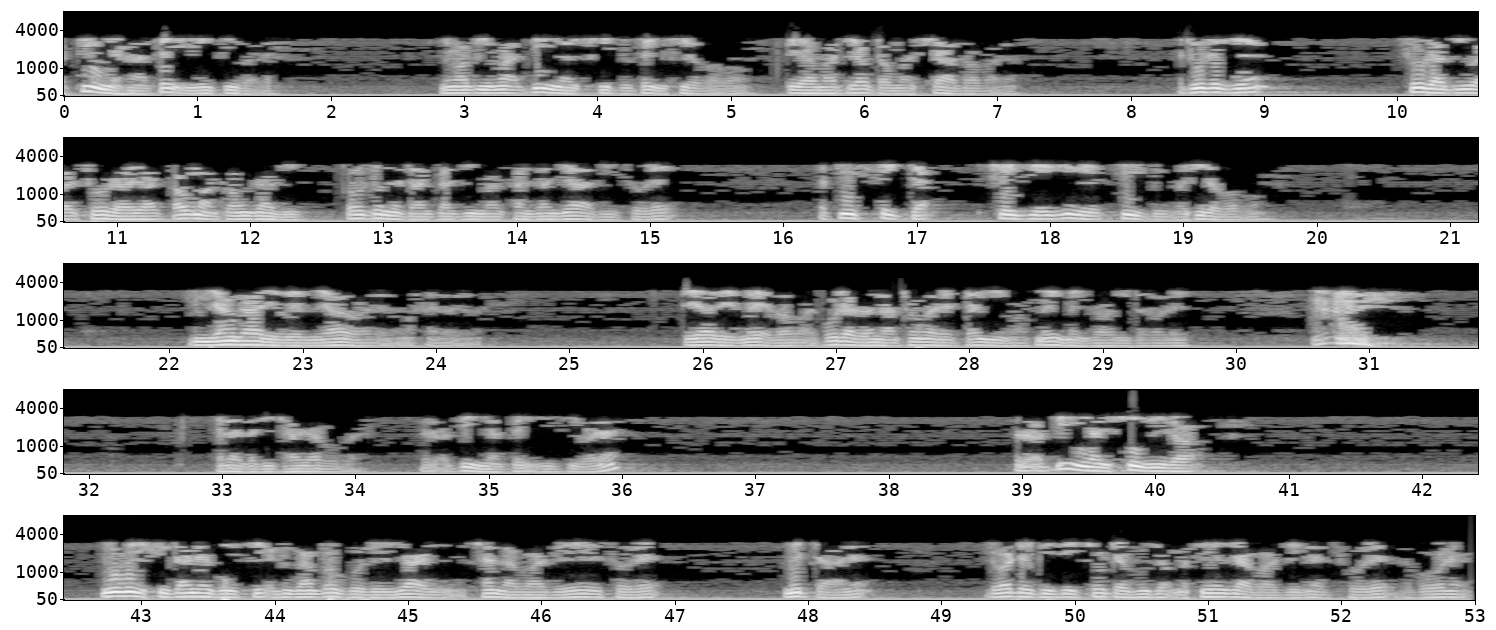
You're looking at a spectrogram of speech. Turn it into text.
အတိညာဟာသိအရေးကြီးပါလေမြန်မာပြည်မှာအတိညာရှိသူသိရှိရပါဘောတရားမှာတယောက်တောင်မှရှားတော့ပါလားအထူးသဖြင့်ဆိုးတာပြီးတော့ဆိုးတာရကောင်းမှကောင်းစားပြီးကောင်းစွတဲ့တာကကြီးမှာခံစားကြရပြီဆိုတော့အတိစိတ်ကစိတ်ကြီးကြီးရဲ့သိသူမရှိတော့ပါဘူးလူရန်ကားတွေပဲများပါတယ်ဟဲ့လို့တရားတွေမဲ့တော့ပါကိုယ်တော်ကနာထုံးရတဲ့တိုင်းကြီးမှာမိမ့်မိန်သွားပြီတော်လေး အဲ့ဒါတတိထားရဖို့ပဲအဲ့တော့အတိညာသိကြီးရှိပါလေအဲ့တော့အတိညာရှိပြီးတော့မိမိရှိတဲ့ပစ္စည်းအလူကံပုဂ္ဂိုလ်တွေရရင်ချမ်းသာပါစေဆိုတဲ့မေတ္တာနဲ့လောတဲ့ပစ္စည်းရှုတ်တဲ့မှုကြောင့်မဆင်းရဲကြပါစေနဲ့ဆိုတဲ့သဘောနဲ့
